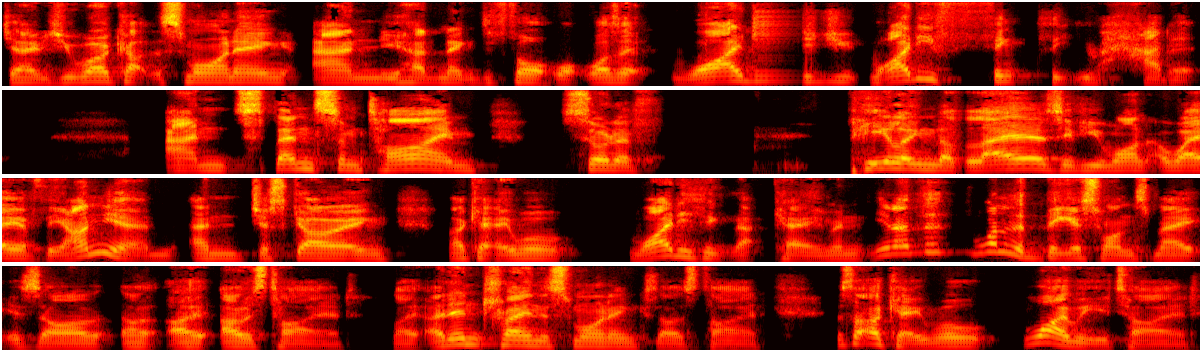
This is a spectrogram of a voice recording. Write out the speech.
James, you woke up this morning and you had a negative thought. What was it? Why did you? Why do you think that you had it? And spend some time sort of peeling the layers, if you want, away of the onion and just going, okay, well, why do you think that came? And you know, the, one of the biggest ones, mate, is uh, I, I was tired. Like I didn't train this morning because I was tired. It's like, okay, well, why were you tired?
